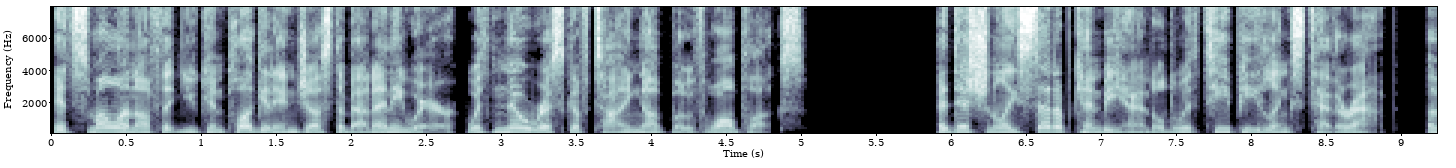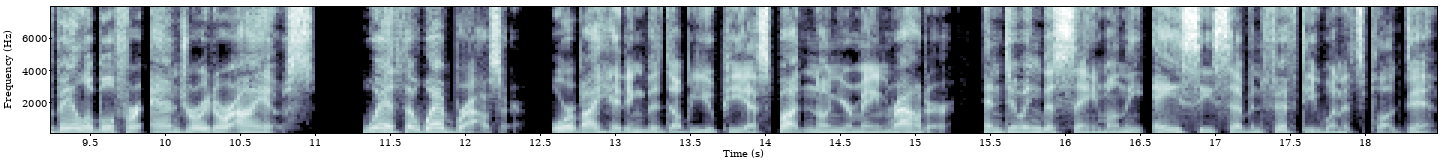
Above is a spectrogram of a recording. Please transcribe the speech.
It's small enough that you can plug it in just about anywhere with no risk of tying up both wall plugs. Additionally, setup can be handled with TP-Link's Tether app, available for Android or iOS, with a web browser, or by hitting the WPS button on your main router and doing the same on the AC750 when it's plugged in.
